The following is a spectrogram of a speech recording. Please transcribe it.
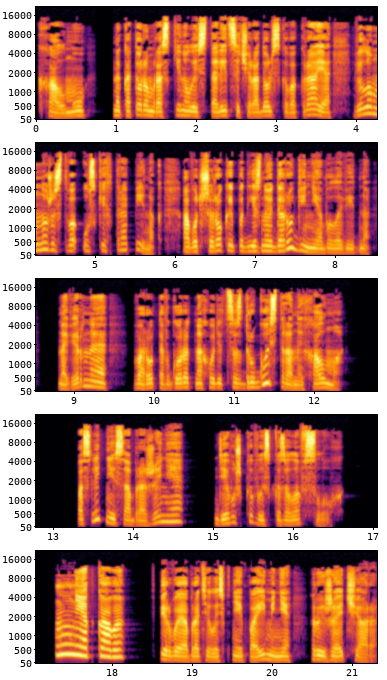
К холму, на котором раскинулась столица Чародольского края, вело множество узких тропинок, а вот широкой подъездной дороги не было видно. Наверное, ворота в город находятся с другой стороны холма. Последние соображения девушка высказала вслух. «Нет, Кава, Впервые обратилась к ней по имени Рыжая Чара.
